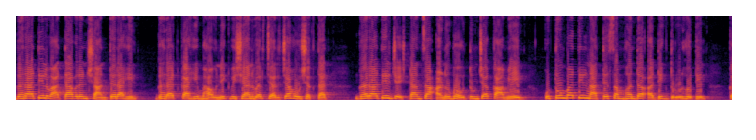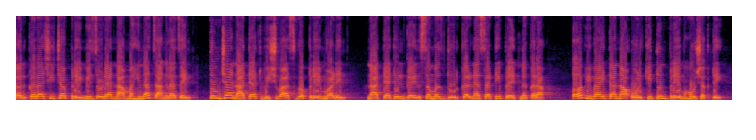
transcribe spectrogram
घरातील वातावरण शांत राहील. घरात काही भावनिक विषयांवर चर्चा होऊ शकतात. घरातील ज्येष्ठांचा अनुभव तुमच्या काम येईल. कुटुंबातील नातेसंबंध अधिक दृढ होतील. कर्क राशीच्या प्रेमी जोड्यांना महिना चांगला जाईल. तुमच्या नात्यात विश्वास व प्रेम वाढेल. नात्यातील गैरसमज दूर करण्यासाठी प्रयत्न करा. अविवाहितांना ओळखीतून प्रेम होऊ शकते.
